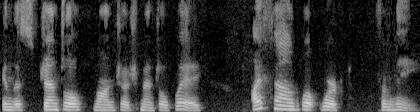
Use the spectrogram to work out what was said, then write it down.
in this gentle, non-judgmental way, I found what worked for me.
